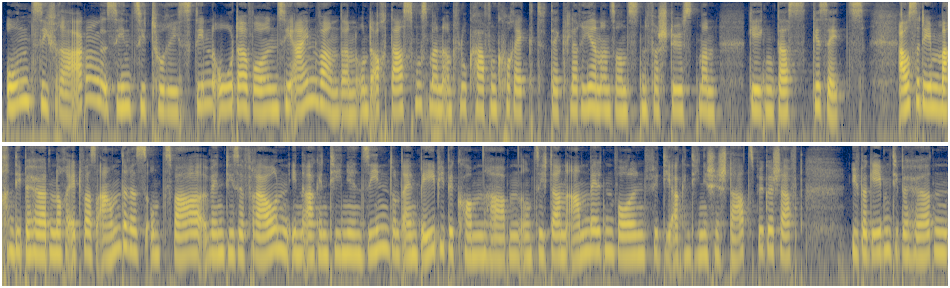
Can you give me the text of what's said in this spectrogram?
Und sie fragen, sind sie Touristin oder wollen sie einwandern? Und auch das muss man am Flughafen korrekt deklarieren, ansonsten verstößt man gegen das Gesetz. Außerdem machen die Behörden noch etwas anderes, und zwar, wenn diese Frauen in Argentinien sind und ein Baby bekommen haben und sich dann anmelden wollen für die argentinische Staatsbürgerschaft, übergeben die Behörden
